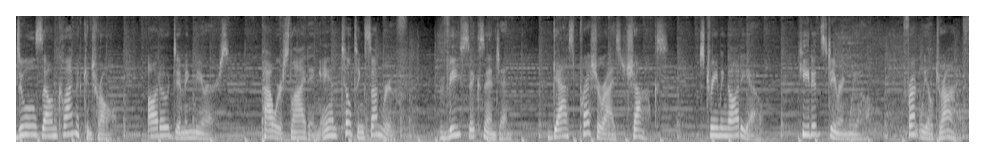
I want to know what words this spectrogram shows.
dual zone climate control, auto dimming mirrors, power sliding and tilting sunroof, V6 engine, gas pressurized shocks, streaming audio, heated steering wheel, front wheel drive,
